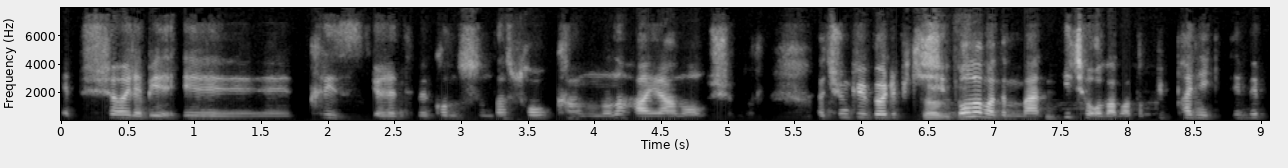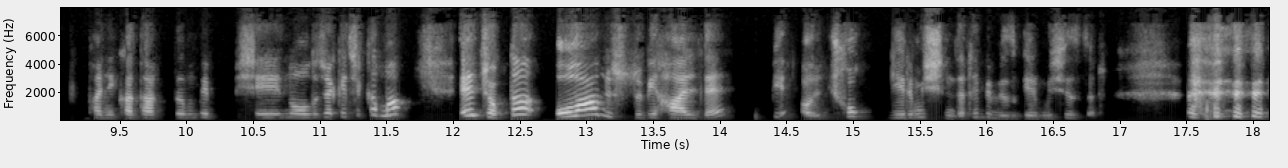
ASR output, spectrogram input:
hep şöyle bir e, kriz yönetimi konusunda soğukkanlılığına hayran olmuşumdur. Çünkü böyle bir kişi Tabii, tabii. olamadım ben. Hiç olamadım. Bir paniktim, hep panik ataktım, hep bir şey ne olacak geçecek ama en çok da olağanüstü bir halde bir çok girmişimdir. Hepimiz girmişizdir.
